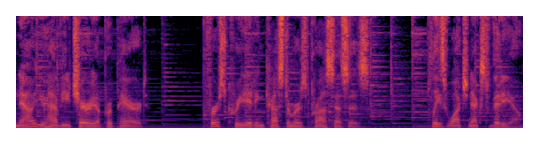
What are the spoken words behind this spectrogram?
Now you have each area prepared. First creating customers processes. Please watch next video.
